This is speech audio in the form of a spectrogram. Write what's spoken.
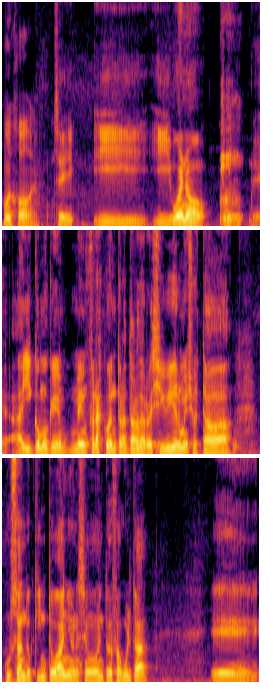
Muy joven. Sí, y, y bueno, ahí como que me enfrasco en tratar de recibirme, yo estaba cursando quinto año en ese momento de facultad. Eh,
